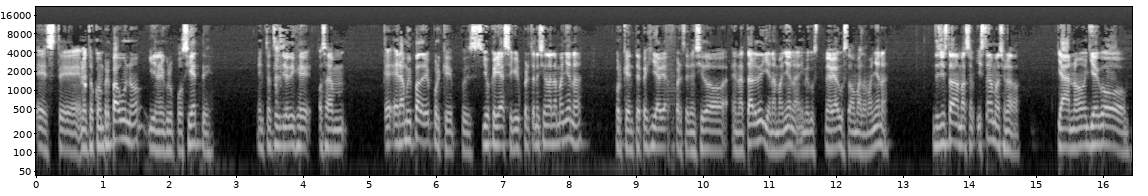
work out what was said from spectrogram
este me tocó en prepa 1 y en el grupo 7. Entonces yo dije, o sea, e-, era muy padre porque pues yo quería seguir perteneciendo a la mañana, porque en Tepeji había pertenecido en la tarde y en la mañana, y me, me había gustado más la mañana. Entonces yo estaba más, estaba emocionado. Ya, ¿no? Llego...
